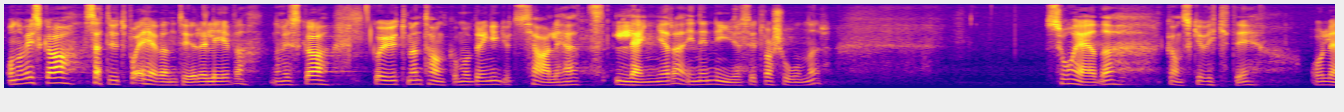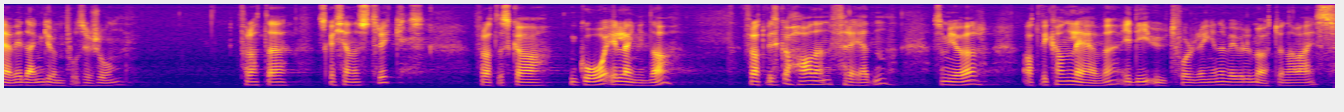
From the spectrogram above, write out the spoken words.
Og når vi skal sette ut på eventyr i livet, når vi skal gå ut med en tanke om å bringe Guds kjærlighet lengre inn i nye situasjoner, så er det ganske viktig å leve i den grunnposisjonen. For at det skal kjennes trygt, for at det skal gå i lengda, for at vi skal ha den freden som gjør at vi kan leve i de utfordringene vi vil møte underveis.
